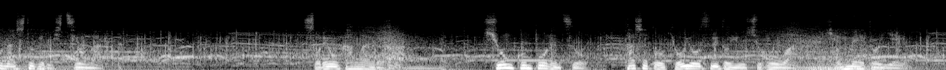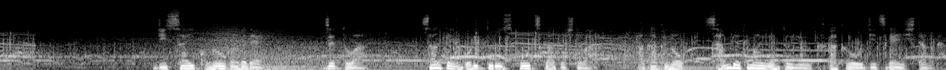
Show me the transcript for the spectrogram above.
を成し遂げる必要があった。それを考えれば基本コンポーネンツを他社と共用するという手法は賢明と言えよ。実際このおかげで Z は3.5リットルスポーツカーとしては破格の300万円という価格を実現したのだ。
